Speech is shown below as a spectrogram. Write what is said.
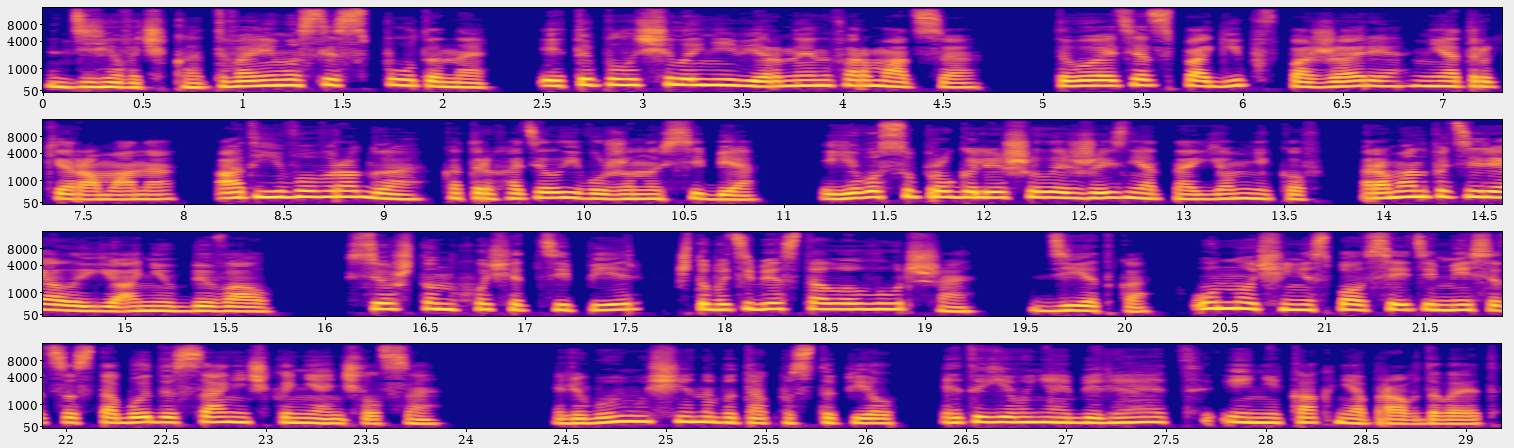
«Девочка, твои мысли спутаны, и ты получила неверную информацию. Твой отец погиб в пожаре не от руки Романа, а от его врага, который хотел его жену себе. Его супруга лишилась жизни от наемников. Роман потерял ее, а не убивал. Все, что он хочет теперь, чтобы тебе стало лучше. Детка, он ночи не спал все эти месяцы с тобой, да Санечка нянчился. Любой мужчина бы так поступил. Это его не обеляет и никак не оправдывает.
